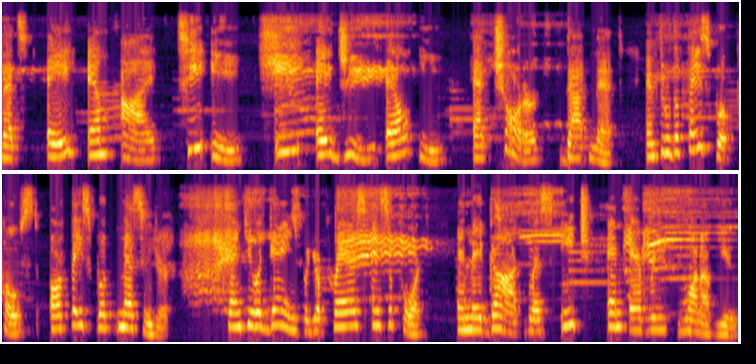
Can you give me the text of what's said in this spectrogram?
That's A M I T E E A G L E at charter.net and through the Facebook post or Facebook Messenger. Thank you again for your prayers and support, and may God bless each and every one of you.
